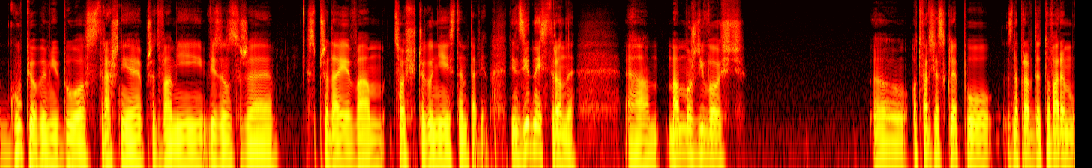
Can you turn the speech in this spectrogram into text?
Głupio by mi było strasznie przed wami, wiedząc, że sprzedaję wam coś, czego nie jestem pewien. Więc z jednej strony um, mam możliwość otwarcia sklepu z naprawdę towarem,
